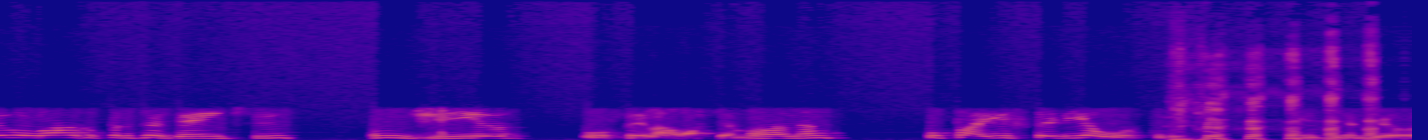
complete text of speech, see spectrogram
celular do presidente um dia, ou sei lá, uma semana, o país seria outro. entendeu?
